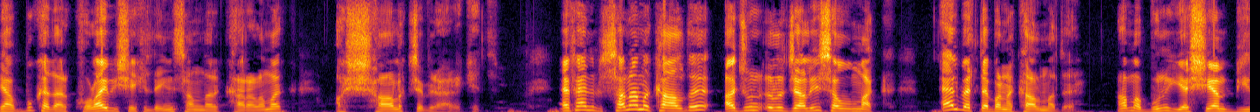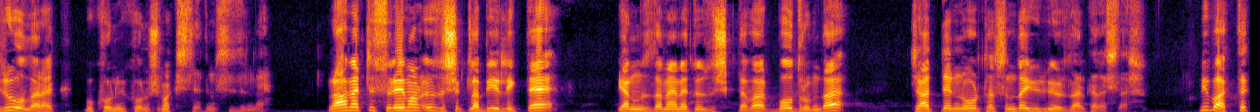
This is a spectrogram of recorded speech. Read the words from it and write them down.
Ya bu kadar kolay bir şekilde insanları karalamak aşağılıkça bir hareket. Efendim sana mı kaldı Acun Ilıcalı'yı savunmak? Elbette bana kalmadı. Ama bunu yaşayan biri olarak bu konuyu konuşmak istedim sizinle. Rahmetli Süleyman Özışık'la birlikte yanımızda Mehmet Özışık da var. Bodrum'da caddenin ortasında yürüyoruz arkadaşlar. Bir baktık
